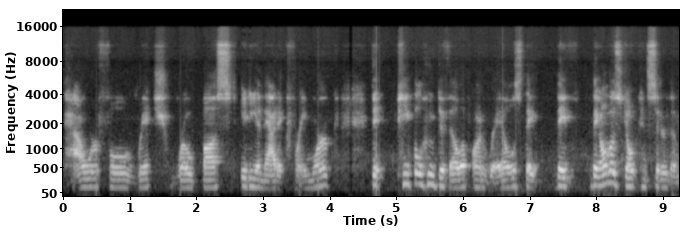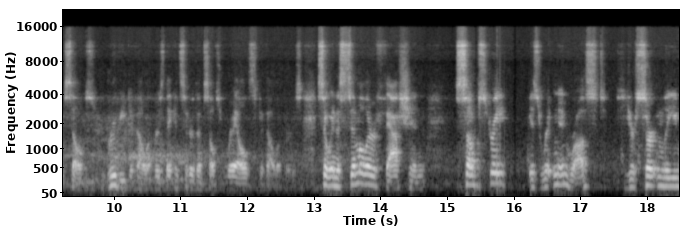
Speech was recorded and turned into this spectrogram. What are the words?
powerful, rich, robust, idiomatic framework that people who develop on Rails, they they've they almost don't consider themselves Ruby developers. They consider themselves Rails developers. So in a similar fashion, Substrate is written in Rust. You're certainly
